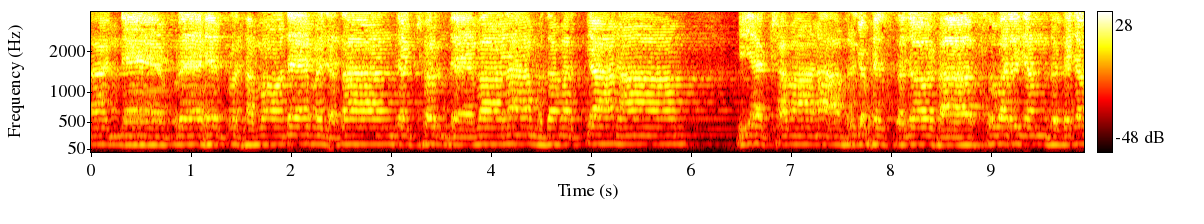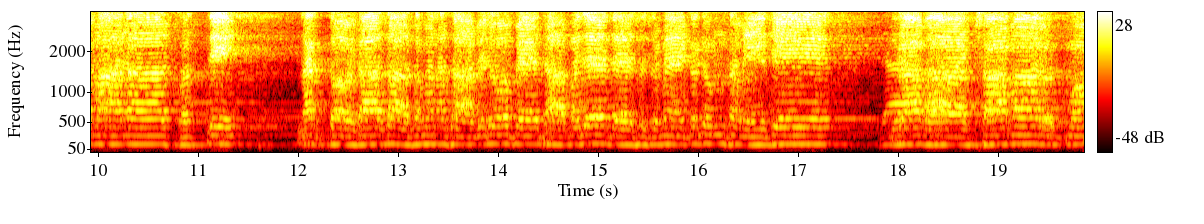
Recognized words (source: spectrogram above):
अग्ने प्रेहि प्रथमो देवजताम् चक्षुर्देवानामुदमर्त्यानाम्। वियक्षमाणा भृगभिः सजोषाः सुवर्यम् भृगजमाना स्वस्ति। नक्तोषा सा समनसा विरूपेधापजेते सुषुमेकगुम् समीचे क्षामा रुक्मो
